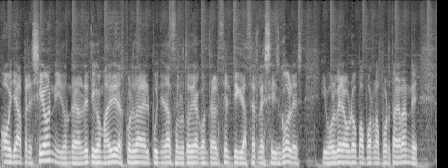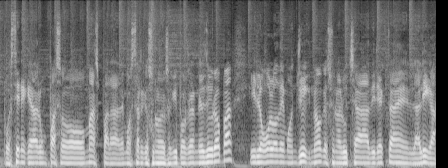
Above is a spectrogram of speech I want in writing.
olla a presión y donde el Atlético de Madrid, después de dar el puñetazo el otro día contra el Celtic y hacerle seis goles y volver a Europa por la puerta grande, pues tiene que dar un paso más para demostrar que es uno de los equipos grandes de Europa. Y luego lo de Montjuic, ¿no? que es una lucha directa en la liga.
